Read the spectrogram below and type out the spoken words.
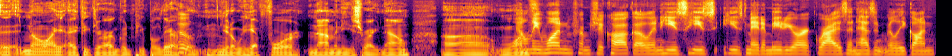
uh, no, I, I think there are good people there. Who? But, you know, we have four nominees right now. Uh, one Only one from Chicago, and he's he's he's made a meteoric rise and hasn't really gone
